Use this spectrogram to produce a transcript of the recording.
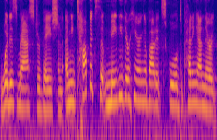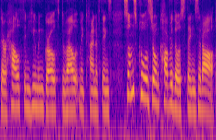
what is masturbation. I mean, topics that maybe they're hearing about at school, depending on their, their health and human growth, development kind of things. Some schools don't cover those things at all.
